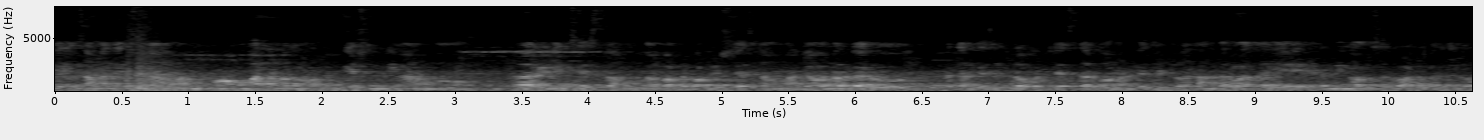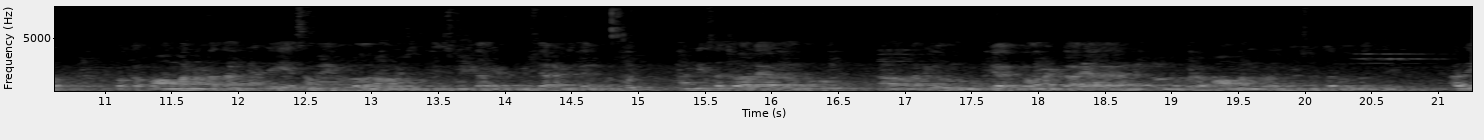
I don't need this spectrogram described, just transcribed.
దీనికి సంబంధించి మనం ఫామ్ వన్ అన్న ఒక నోటిఫికేషన్ని మనము రిలీజ్ చేస్తాము పబ్లిక్ పబ్లిష్ చేస్తాము. మా గవర్నర్ గారు తన గెజిట్లో ఒకటి చేస్తారు గవర్నమెంట్ గెజిట్లో దాని తర్వాత ఏ రిటర్నింగ్ ఆఫీసర్ వాళ్ళ పరిధిలో ఒక ఫామ్ అని అన్న దాన్ని అంటే ఏ సమయంలో నామినేషన్ తీసుకుంటారు ఇటు విషయాలన్నీ తెలుపుతూ అన్ని సచివాలయాల్లోనూ మరియు ముఖ్య గవర్నమెంట్ కార్యాలయాలన్నింటిలోనూ కూడా ఫామ్ అని ప్రశ్నించడం జరుగుతుంది. అది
